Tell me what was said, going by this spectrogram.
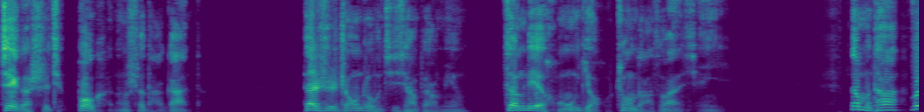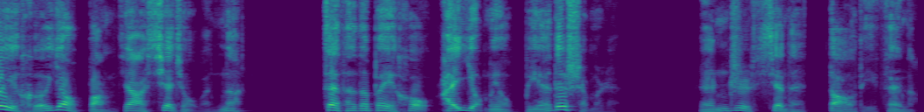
这个事情不可能是他干的。但是种种迹象表明，曾烈红有重大作案嫌疑。那么他为何要绑架谢九文呢？在他的背后还有没有别的什么人？人质现在到底在哪？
